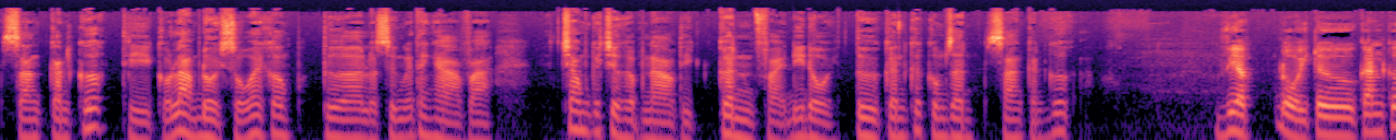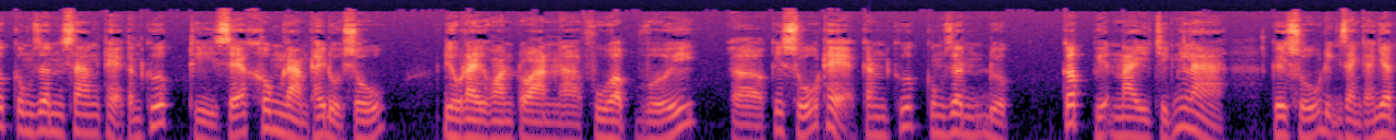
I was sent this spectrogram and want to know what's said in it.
sang căn cước thì có làm đổi số hay không? Thưa luật sư Nguyễn Thanh Hà và trong cái trường hợp nào thì cần phải đi đổi từ căn cước công dân sang căn cước? Việc đổi từ căn cước công dân sang thẻ căn cước thì sẽ không làm thay đổi số. Điều này hoàn toàn là phù hợp với uh, cái số thẻ căn cước công dân được cấp hiện nay chính là cái số định danh cá nhân.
